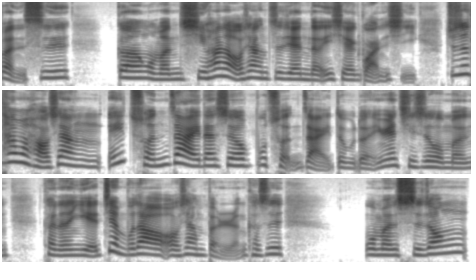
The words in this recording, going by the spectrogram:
粉丝跟我们喜欢的偶像之间的一些关系，就是他们好像诶存在，但是又不存在，对不对？因为其实我们。可能也见不到偶像本人，可是我们始终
